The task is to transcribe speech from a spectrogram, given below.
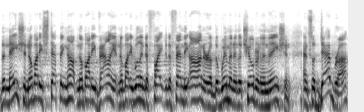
the nation, nobody stepping up, nobody valiant, nobody willing to fight to defend the honor of the women and the children of the nation. And so Deborah,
